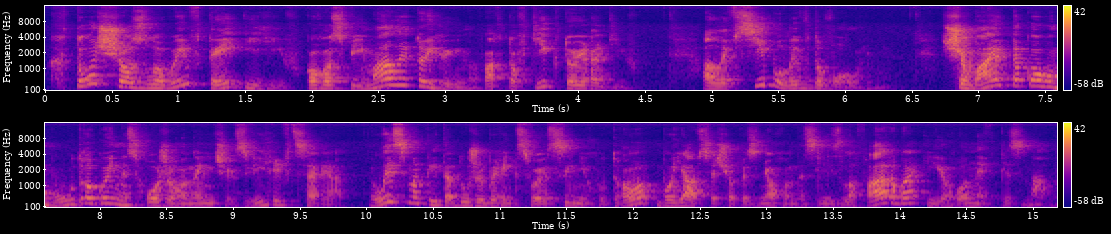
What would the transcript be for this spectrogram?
Хто що зловив, той і їв. Кого спіймали, той гинув, а хто втік, той радів. Але всі були вдоволені. Що мають такого мудрого і не схожого на інших звірів царя. Лис Микита дуже беріг своє синє хутро, боявся, щоб із нього не злізла фарба і його не впізнали.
